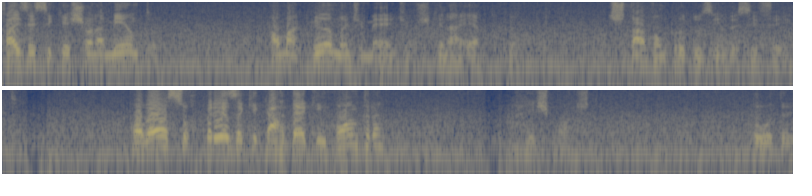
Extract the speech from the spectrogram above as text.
Faz esse questionamento a uma gama de médiums que na época estavam produzindo esse efeito. Qual é a surpresa que Kardec encontra? A resposta. Todas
